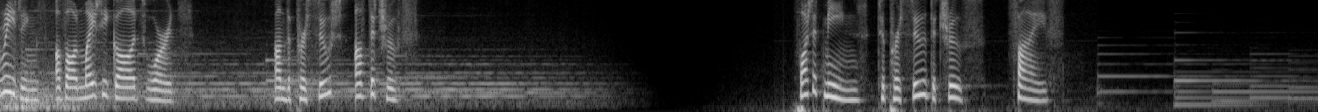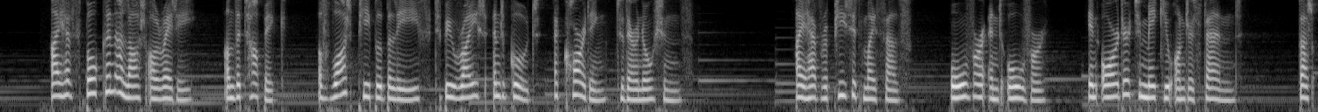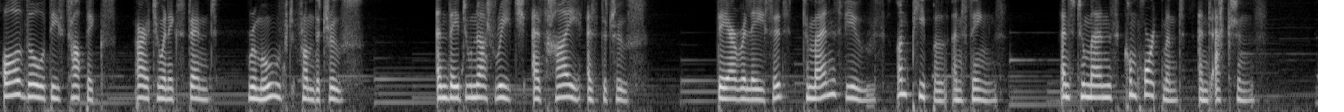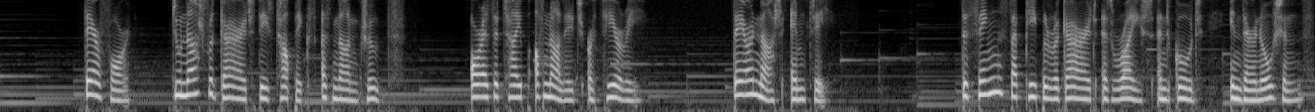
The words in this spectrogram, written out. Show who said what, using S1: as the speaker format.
S1: readings of Almighty God's words on the pursuit of the truth. What it means to pursue the truth. 5. I have spoken a lot already on the topic of what people believe to be right and good according to their notions. I have repeated myself over and over in order to make you understand that although these topics are to an extent removed from the truth, and they do not reach as high as the truth, they are related to man's views on people and things, and to man's comportment and actions. Therefore, do not regard these topics as non truths, or as a type of knowledge or theory. They are not empty. The things that people regard as right and good in their notions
